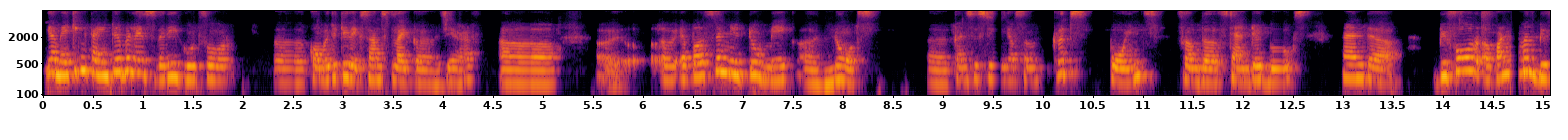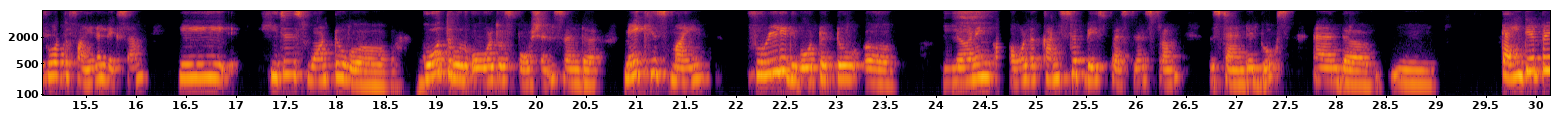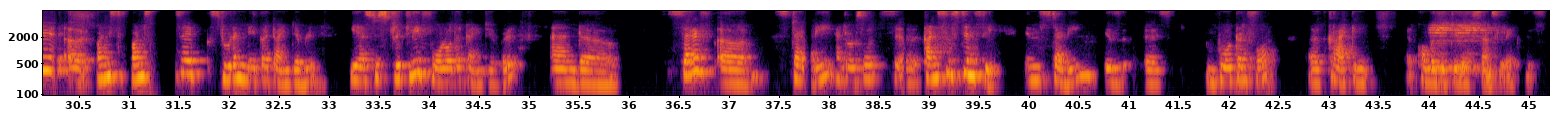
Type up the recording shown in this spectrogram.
Yeah, making timetable is very good for uh, competitive exams like uh, JRF. Uh, uh, a person need to make notes uh, consisting of some CRIPS points from the standard books. And uh, before uh, one month before the final exam, he he just want to uh, go through all those portions and uh, make his mind fully devoted to uh, learning all the concept-based questions from the standard books and mm, timetable. once once a student make a timetable, he has to strictly follow the timetable and self uh, study and also consistency in study is, is important for uh, cracking competitive exams like this.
